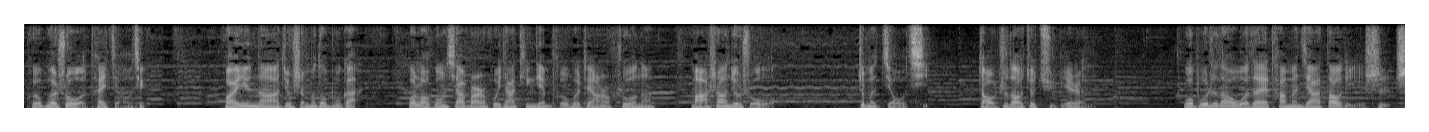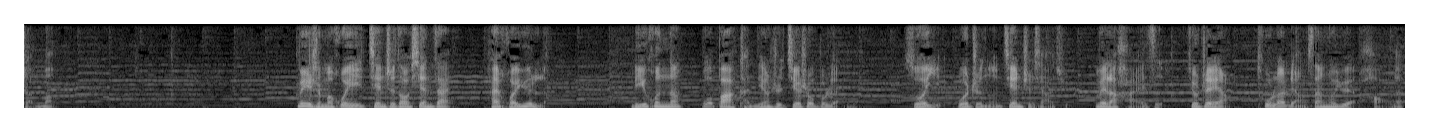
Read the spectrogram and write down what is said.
婆婆说我太矫情，怀孕呢就什么都不干。我老公下班回家听见婆婆这样说呢，马上就说我这么娇气。早知道就娶别人了。我不知道我在他们家到底是什么，为什么会坚持到现在还怀孕了？离婚呢？我爸肯定是接受不了的，所以我只能坚持下去。为了孩子，就这样吐了两三个月好了，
